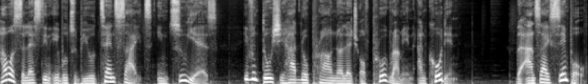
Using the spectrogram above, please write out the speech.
How was Celestine able to build 10 sites in 2 years even though she had no prior knowledge of programming and coding? The answer is simple.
